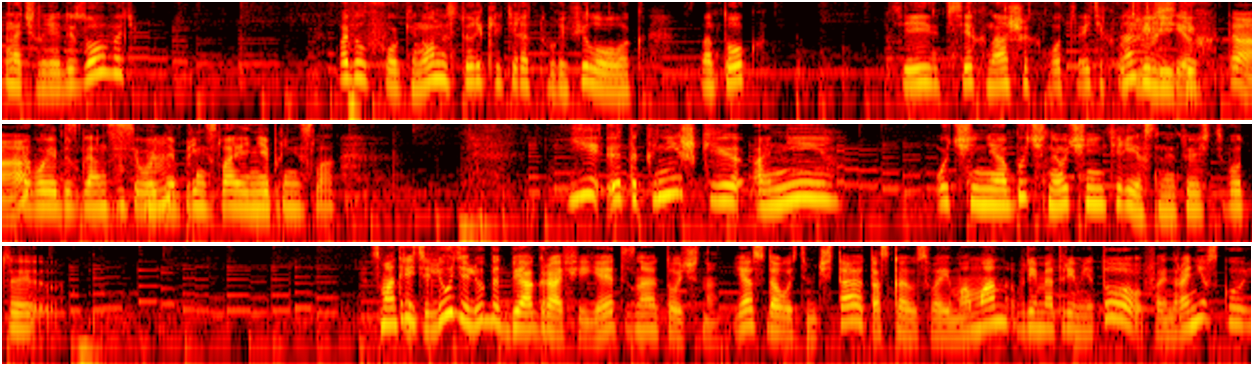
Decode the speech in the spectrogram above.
начал реализовывать. Павел Фокин, он историк литературы, филолог, знаток всей, всех наших вот этих вот Наших великих, всех. Так. кого я без глянца сегодня принесла и не принесла. И это книжки, они очень необычные, очень интересные. То есть вот э, Смотрите, люди любят биографии, я это знаю точно. Я с удовольствием читаю, таскаю свои маман время от времени. То Фаину Раневскую,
